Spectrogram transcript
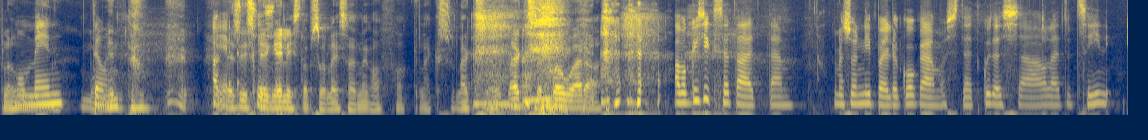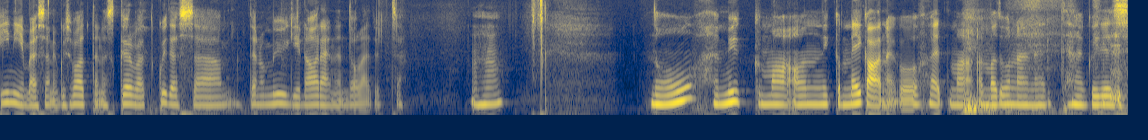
flow, momentum, momentum. ja siis keegi helistab sulle ja siis sa oled nagu oh, fuck läks läks läks see flow ära aga ma küsiks seda et äh, kuna sul on nii palju kogemust et kuidas sa oled üldse in inimesena kui sa vaatad ennast kõrvalt kuidas sa tänu müügile arenenud oled üldse mm -hmm no müük ma, on ikka mega nagu, et ma, ma tunnen, et kuidas,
